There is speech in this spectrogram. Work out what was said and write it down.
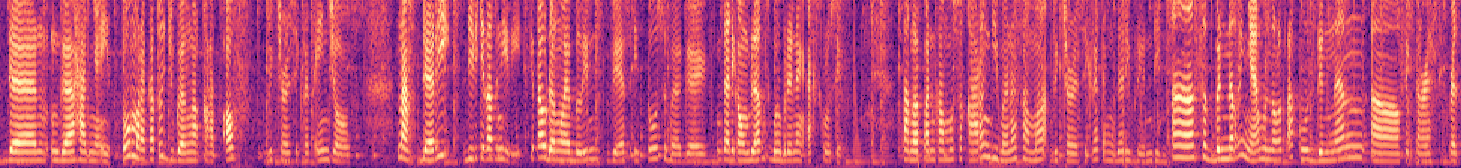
Dan nggak hanya itu mereka tuh juga nge-cut off Victoria's Secret Angels. Nah dari diri kita sendiri kita udah nge-labelin VS itu sebagai tadi kamu bilang sebuah brand yang eksklusif tanggapan kamu sekarang gimana sama Victoria's Secret yang udah rebranding? Eh, sebenarnya menurut aku dengan eh, Victoria's Secret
